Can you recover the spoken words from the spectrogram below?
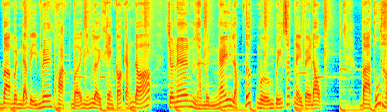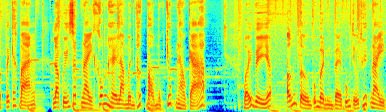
Và mình đã bị mê hoặc bởi những lời khen có cánh đó, cho nên là mình ngay lập tức mượn quyển sách này về đọc. Và thú thật với các bạn là quyển sách này không hề làm mình thất vọng một chút nào cả. Bởi vì á, ấn tượng của mình về cuốn tiểu thuyết này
